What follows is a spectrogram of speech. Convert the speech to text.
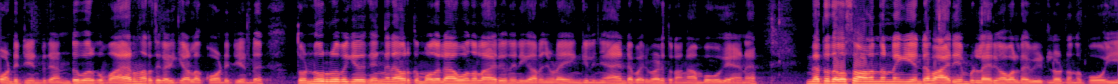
ക്വാണ്ടിറ്റി ഉണ്ട്. രണ്ട് പേർക്ക് വയറ് നിറച്ച് കഴിക്കാനുള്ള ക്വാണ്ടിറ്റി ഉണ്ട്. തൊണ്ണൂറ് രൂപയ്ക്ക് ഇതൊക്കെ എങ്ങനെ അവർക്ക് മുതലാവുമോ എന്നുള്ള കാര്യമൊന്നും എനിക്ക് അറിഞ്ഞൂടാ എങ്കിലും ഞാൻ എന്റെ പരിപാടി തുടങ്ങാൻ പോവുകയാണ്. ഇന്നത്തെ ദിവസമാണെന്നുണ്ടെങ്കിൽ എന്റെ ഭാര്യയും പിള്ളേരും അവളുടെ വീട്ടിലോട്ടൊന്ന് പോയി.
